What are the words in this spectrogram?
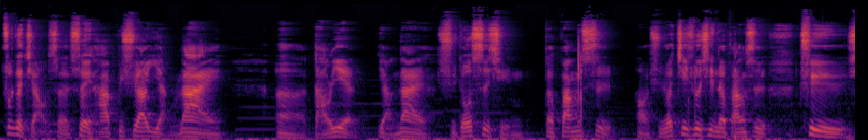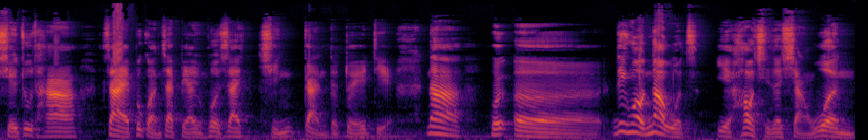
这个角色，所以他必须要仰赖。呃，导演仰赖许多事情的方式，好，许多技术性的方式去协助他在不管在表演或者是在情感的堆叠。那会呃，另外，那我也好奇的想问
